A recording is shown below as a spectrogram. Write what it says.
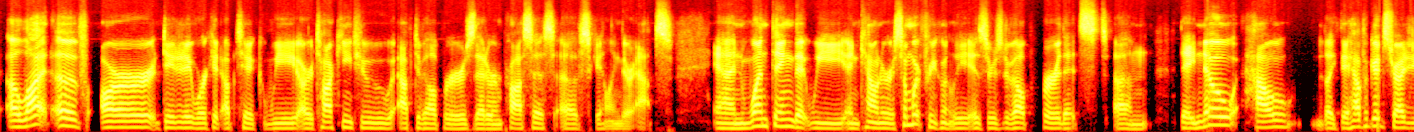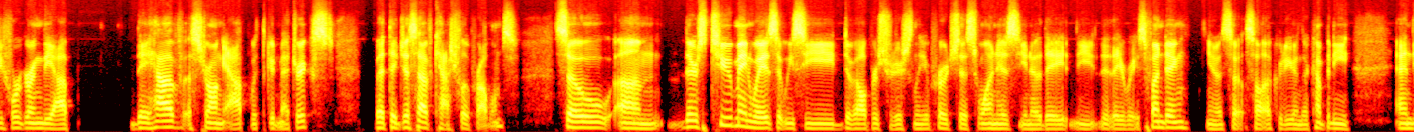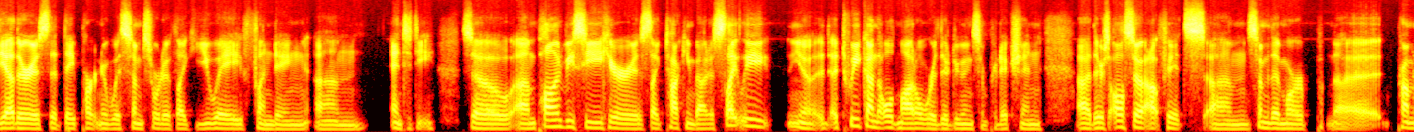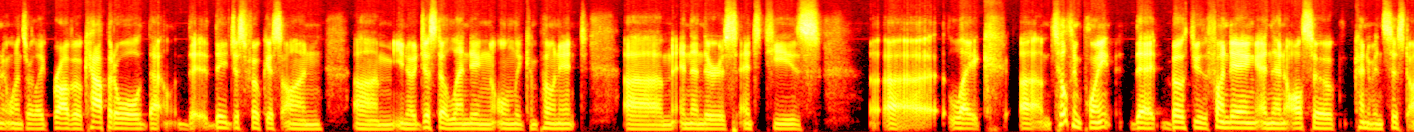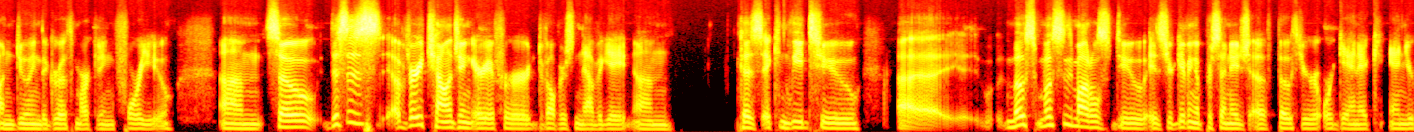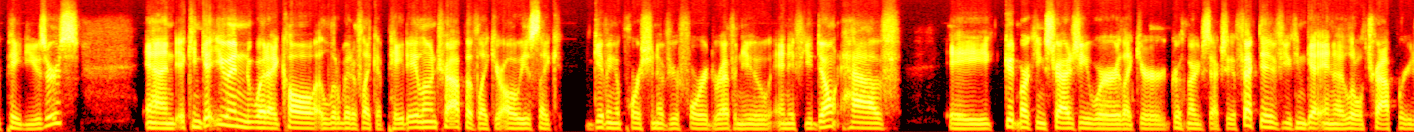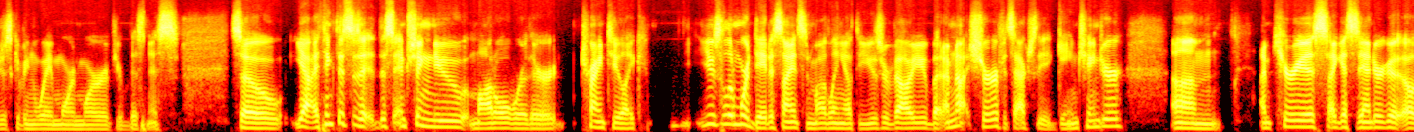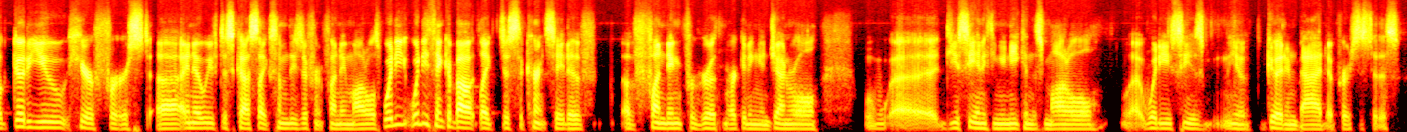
a lot of our day-to-day work at Upptic, we are talking to app developers that are in process of scaling their apps. And one thing that we encounter somewhat frequently is there's a developer that's um, they know how like they have a good strategy for growing the app. They have a strong app with good metrics, but they just have cash flow problems. So um, there's two main ways that we see developers traditionally approach this. One is, you know, they they raise funding, you know, sell, sell equity in their company, and the other is that they partner with some sort of like UA funding um, entity. So um, Pollen VC here is like talking about a slightly, you know, a, a tweak on the old model where they're doing some prediction. Uh, there's also outfits, um, some of the more uh, prominent ones are like Braavo Capital that they just focus on, um, you know, just a lending only component. Um, and then there's entities uh, like um, Tilting Point that both do the funding and then also kind of insist on doing the growth marketing for you. Um, so this is a very challenging area for developers to navigate because um, it can lead to uh, most most of these models do is you're giving a percentage of both your organic and your paid users, and it can get you in what I call a little bit of like a payday loan trap of like you're always like giving a portion of your forward revenue, and if you don't have a good marketing strategy where like your growth marketing is actually effective, you can get in a little trap where you're just giving away more and more of your business. So yeah, I think this is a, this interesting new model where they're trying to like use a little more data science and modeling out the user value, but I'm not sure if it's actually a game changer. Um, I'm curious, I guess, Xander, go, I'll go to you here first. Uh, I know we've discussed like some of these different funding models. What do you, what do you think about like just the current state of, of funding for growth marketing in general? Uh, do you see anything unique in this model? What do you see as, you know, good and bad approaches to this?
